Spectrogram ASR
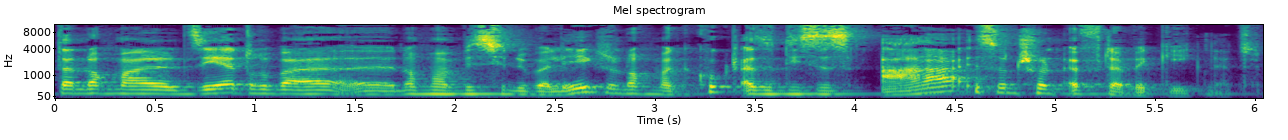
dann noch mal sehr drüber äh, noch mal ein bisschen überlegt und noch mal geguckt. Also dieses A ist uns schon öfter begegnet.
